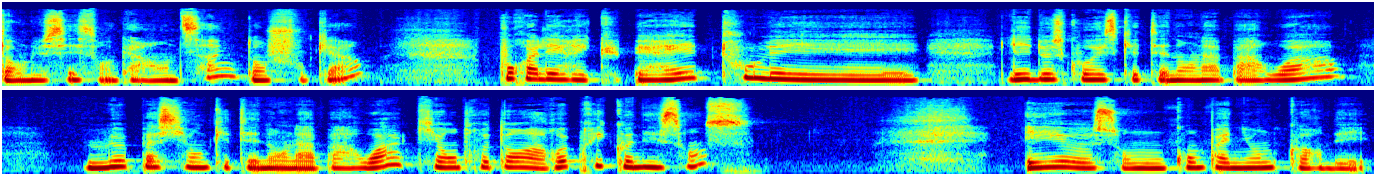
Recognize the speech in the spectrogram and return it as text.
dans le C145, dans Chouka, pour aller récupérer tous les, les deux secouristes qui étaient dans la paroi, le patient qui était dans la paroi, qui entre-temps a repris connaissance, et euh, son compagnon de cordée.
